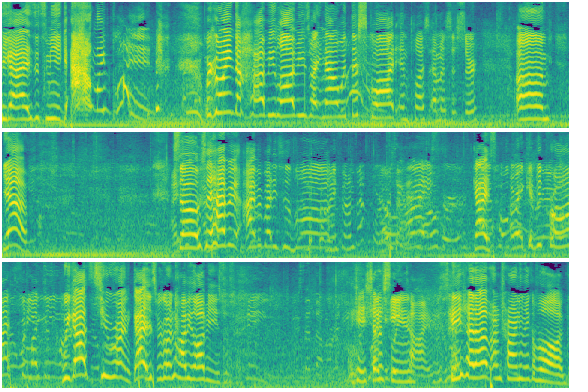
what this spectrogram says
Hey guys, it's me again. Ow, my butt! We're going to Hobby Lobbies right now with this squad and plus Emma's sister. Um, yeah. So say hi everybody to the vlog. My phone's at four. Guys, All right, can we cross? we got to run. Guys, we're going to Hobby Lobbies. Okay, shut up, times. Can you shut up? I'm trying to make a vlog.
